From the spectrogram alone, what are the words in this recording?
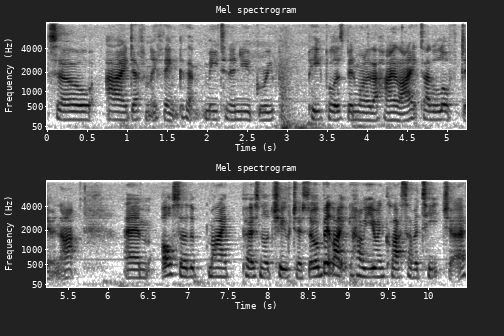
So I definitely think that meeting a new group of people has been one of the highlights. I love doing that. Um, also, the, my personal tutor. So a bit like how you in class have a teacher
